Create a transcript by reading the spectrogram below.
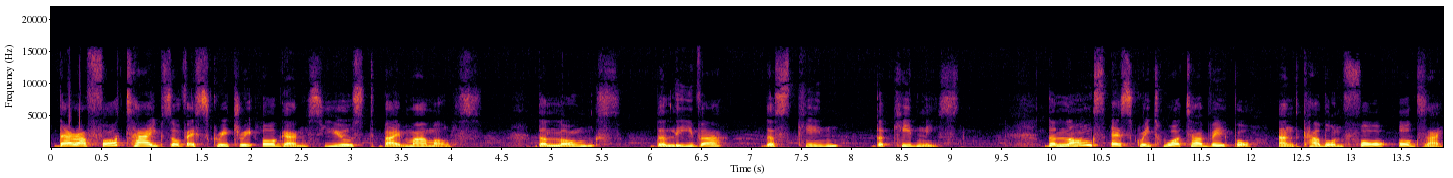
There are four types of excretory organs used by mammals the lungs, the liver, the skin, the kidneys. The lungs excrete water vapor and carbon 4 oxide.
